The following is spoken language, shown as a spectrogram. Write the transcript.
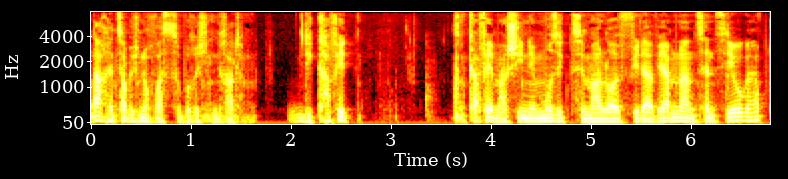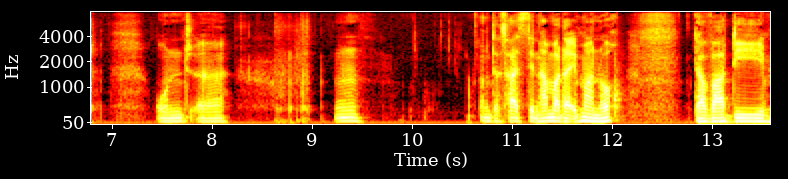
Ach, jetzt habe ich noch was zu berichten gerade. Die Kaffee Kaffeemaschine im Musikzimmer läuft wieder. Wir haben da ein Senseo gehabt und äh, hm. und das heißt, den haben wir da immer noch. Da war die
